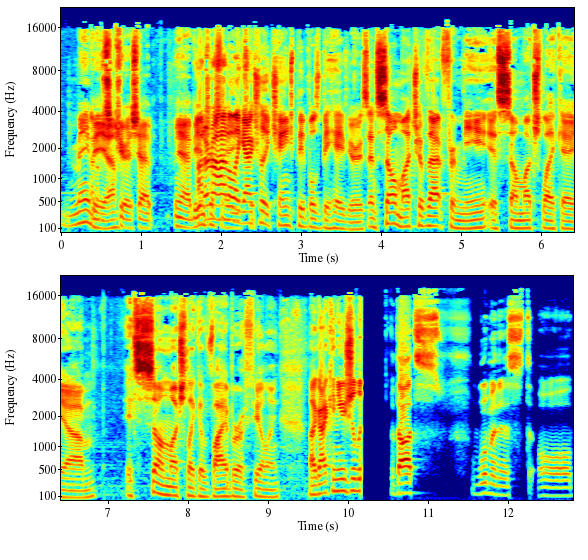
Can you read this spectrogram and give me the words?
Maybe I'm yeah. just curious. Yeah, yeah. It'd be I don't know how to like actually change people's behaviors, and so much of that for me is so much like a um, it's so much like a vibe or a feeling. Like I can usually that's womanese or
